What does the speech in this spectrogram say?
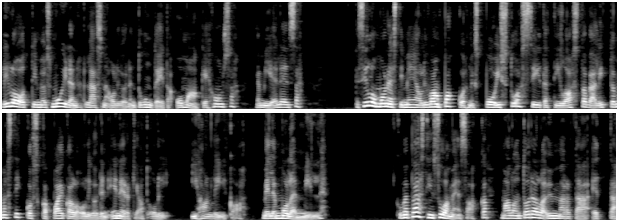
Lilo otti myös muiden läsnäolijoiden tunteita omaan kehonsa ja mieleensä. Ja silloin monesti meidän oli vaan pakko esimerkiksi poistua siitä tilasta välittömästi, koska paikalla olijoiden energiat oli ihan liikaa meille molemmille. Kun me päästiin Suomeen saakka, mä aloin todella ymmärtää, että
